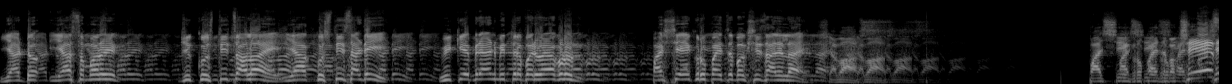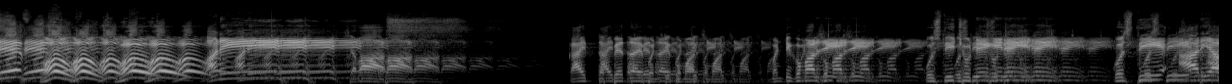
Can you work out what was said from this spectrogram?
या ट- या समोरील जी कुस्ती चालू आहे या कुस्तीसाठी विके ब्रँड मित्र परिवाराकडून पाचशे एक रुपयाचं बक्षीस आलेलं आहे. शाबास. पाचशे एक रुपयाचं बक्षीस. हो, हो, हो. आणि शाबास. काय तब्येत आहे बंटी कुमार बंटी कुमार जी कुश्ती छूटे ही नहीं? कुश्ती आर या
